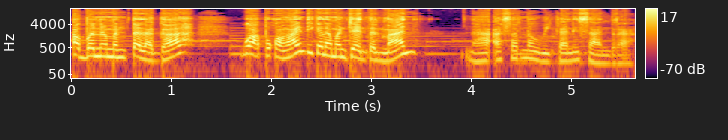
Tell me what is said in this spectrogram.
Aba naman talaga? Gwapo ka nga, hindi ka naman gentleman? Naasar na wika ni Sandra.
